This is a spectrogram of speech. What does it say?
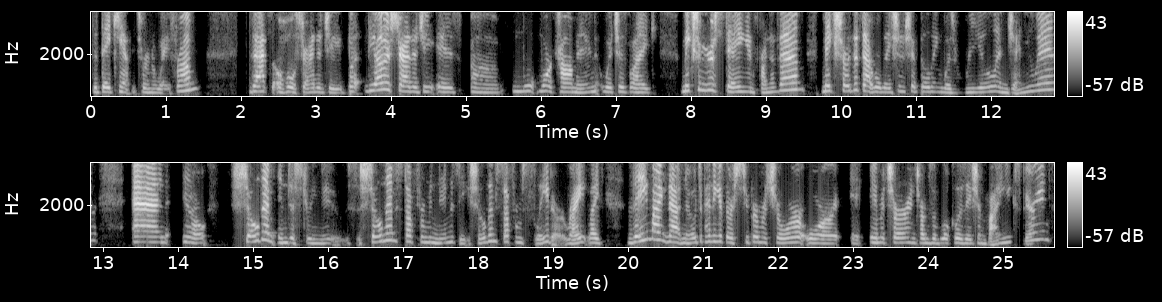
that they can't turn away from that's a whole strategy. But the other strategy is um, more, more common, which is like make sure you're staying in front of them, make sure that that relationship building was real and genuine, and you know show them industry news, show them stuff from Nimdzi, show them stuff from Slator, right? Like they might not know, depending if they're super mature or immature in terms of localization buying experience,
